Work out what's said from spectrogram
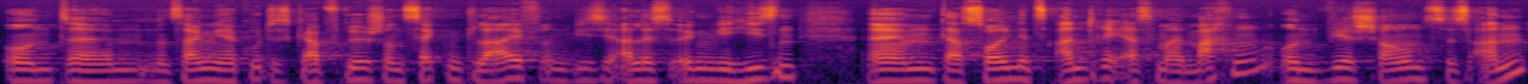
Und ähm, dann sagen wir, ja gut, es gab früher schon Second Life und wie sie alles irgendwie hießen. Ähm, das sollen jetzt andere erstmal machen und wir schauen uns das an.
